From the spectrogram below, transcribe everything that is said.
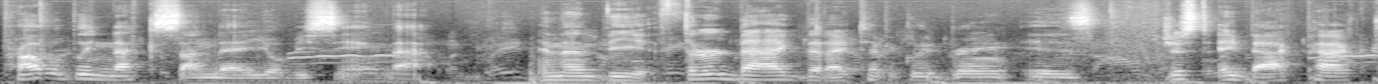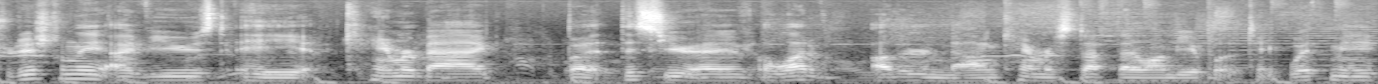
probably next Sunday you'll be seeing that. And then the third bag that I typically bring is just a backpack. Traditionally I've used a camera bag but this year I have a lot of other non-camera stuff that I want to be able to take with me.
